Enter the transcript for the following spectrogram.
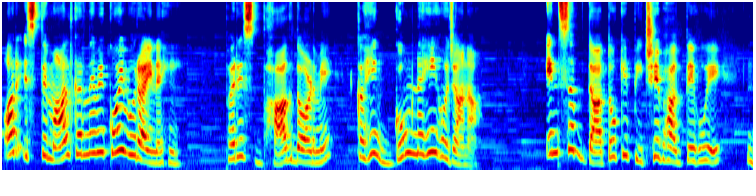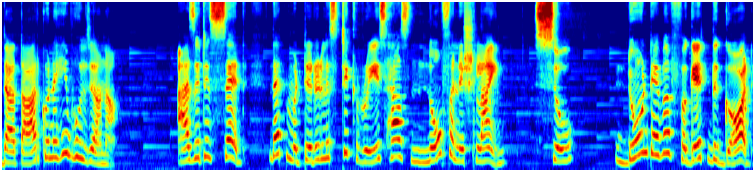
और इस्तेमाल करने में कोई बुराई नहीं, पर इस भाग दौड़ में कहीं गुम नहीं हो जाना। इन सब दांतों के पीछे भागते हुए दातार को नहीं भूल जाना। As it is said that materialistic race has no finish line. So, don't ever forget the God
